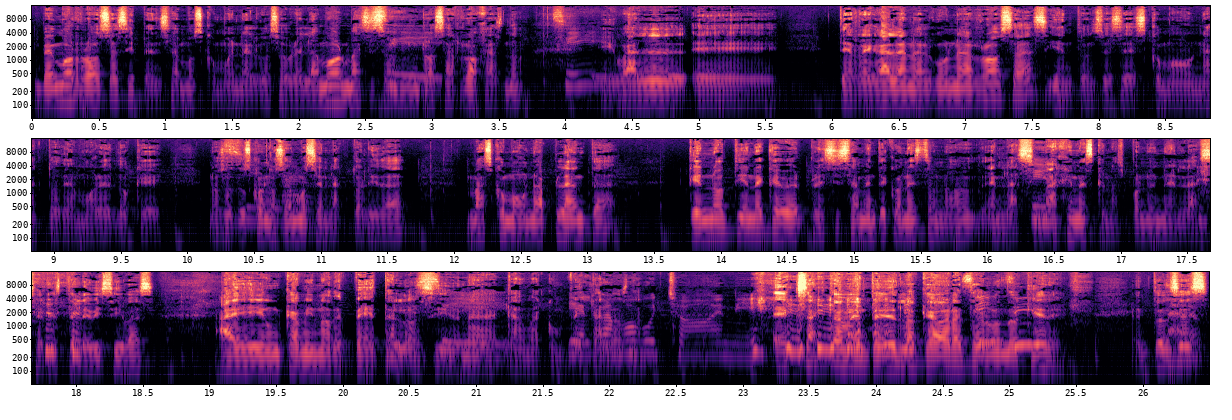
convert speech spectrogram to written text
vemos rosas y pensamos como en algo sobre el amor, más si son sí. rosas rojas, ¿no? Sí. Igual eh, te regalan algunas rosas y entonces es como un acto de amor, es lo que nosotros sí, conocemos claro. en la actualidad, más como una planta que no tiene que ver precisamente con esto, ¿no? En las sí. imágenes que nos ponen en las series televisivas hay un camino de pétalos sí. y una cama con pétalos. Y el ramo ¿no? buchón y... Exactamente, es lo que ahora todo el mundo quiere. Entonces,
